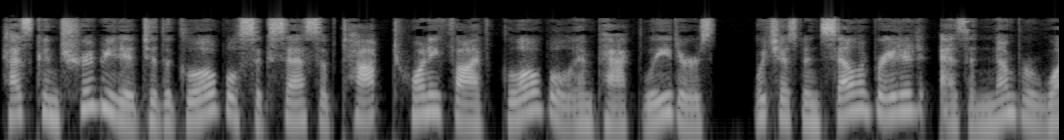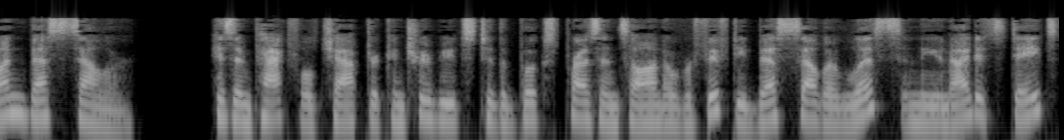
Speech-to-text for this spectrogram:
has contributed to the global success of Top 25 Global Impact Leaders, which has been celebrated as a number one bestseller. His impactful chapter contributes to the book's presence on over 50 bestseller lists in the United States,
